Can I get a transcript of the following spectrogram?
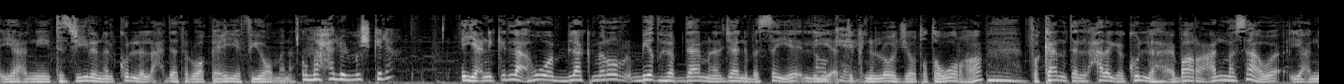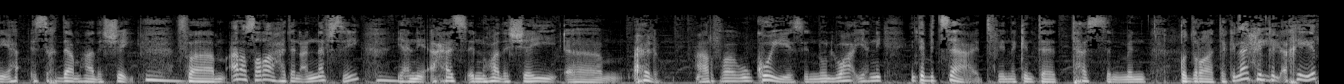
يعني تسجيلنا لكل الأحداث الواقعية في يومنا وما حلوا المشكلة؟ يعني لا هو Black Mirror بيظهر دائما الجانب السيء اللي هي okay. التكنولوجيا وتطورها. فكانت الحلقة كلها عبارة عن مساوئ يعني استخدام هذا الشيء. فأنا صراحة عن نفسي يعني أحس إنه هذا الشيء حلو عارفة؟ وكويس إنه الواحد يعني أنت بتساعد في إنك أنت تحسن من قدراتك. لكن. في الأخير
